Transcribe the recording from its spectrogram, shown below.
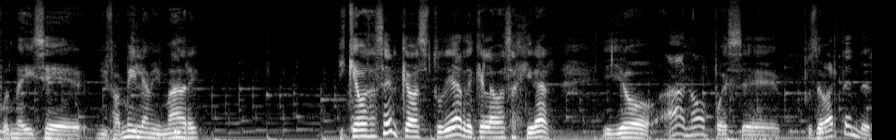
pues me dice mi familia, mi madre, ¿y qué vas a hacer? ¿Qué vas a estudiar? ¿De qué la vas a girar? Y yo, ah, no, pues, eh, pues de bartender,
